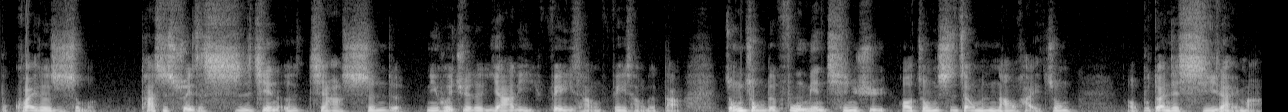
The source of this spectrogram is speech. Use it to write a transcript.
不快乐是什么？它是随着时间而加深的，你会觉得压力非常非常的大，种种的负面情绪哦，总是在我们的脑海中哦不断的袭来嘛，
